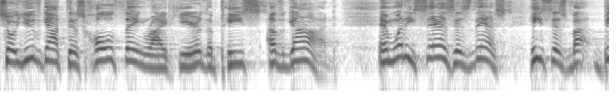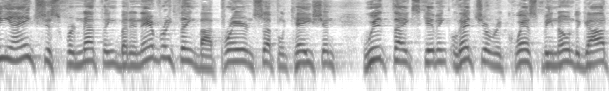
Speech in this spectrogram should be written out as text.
So you've got this whole thing right here, the peace of God. And what he says is this He says, Be anxious for nothing, but in everything by prayer and supplication with thanksgiving, let your requests be known to God,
